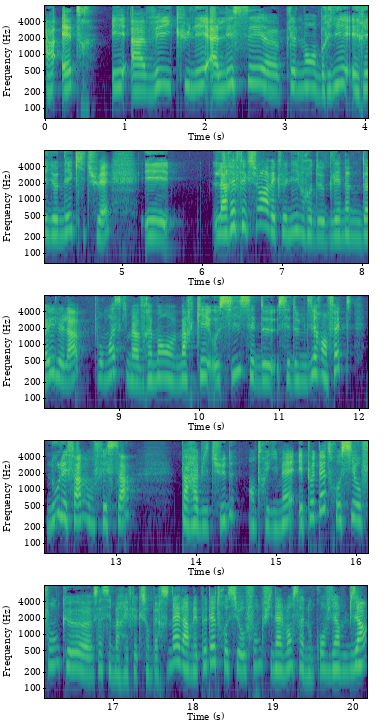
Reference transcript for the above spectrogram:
à être et à véhiculer, à laisser euh, pleinement briller et rayonner qui tu es. Et la réflexion avec le livre de Glennon Doyle, là, pour moi, ce qui m'a vraiment marqué aussi, c'est de, de me dire, en fait, nous, les femmes, on fait ça par habitude, entre guillemets, et peut-être aussi au fond que, euh, ça c'est ma réflexion personnelle, hein, mais peut-être aussi au fond que finalement ça nous convient bien,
